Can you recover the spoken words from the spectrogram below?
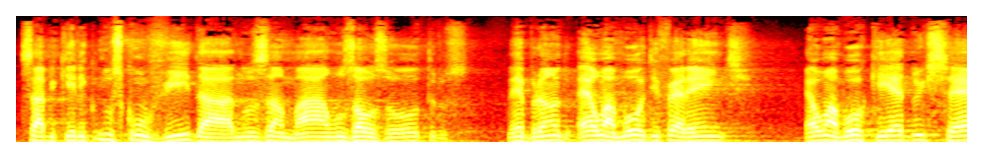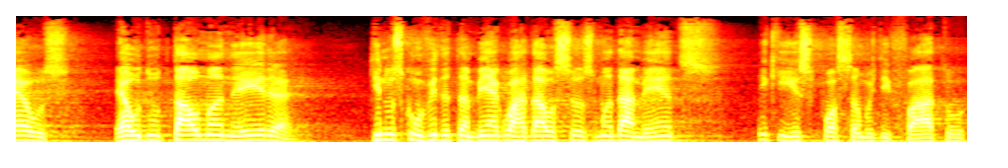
Sabe que ele nos convida a nos amar uns aos outros. Lembrando, é um amor diferente, é um amor que é dos céus, é o do tal maneira que nos convida também a guardar os seus mandamentos e que isso possamos de fato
